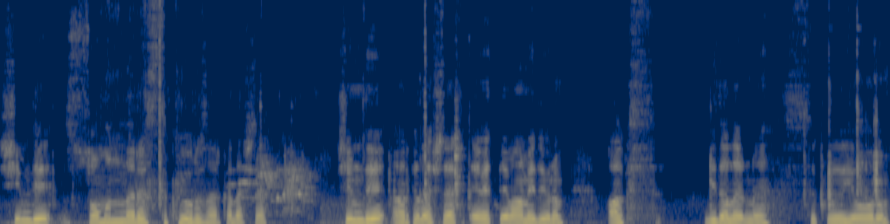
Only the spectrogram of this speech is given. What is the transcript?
Şimdi somunları sıkıyoruz arkadaşlar. Şimdi arkadaşlar evet devam ediyorum. Aks vidalarını sıkıyorum.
